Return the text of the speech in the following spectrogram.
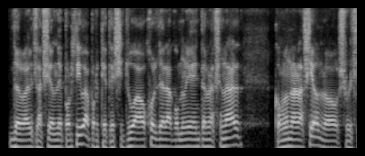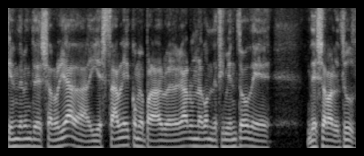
de organización deportiva, porque te sitúa a ojos de la comunidad internacional como una nación lo suficientemente desarrollada y estable como para albergar un acontecimiento de, de esa magnitud.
